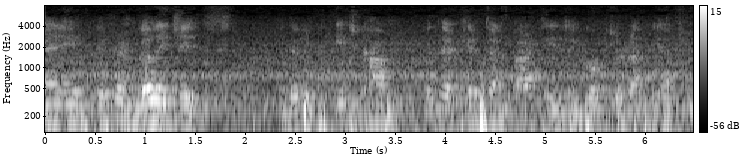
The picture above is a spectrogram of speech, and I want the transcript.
many different villages. And they would each come with their kirtan parties and go to Rath Yatra.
